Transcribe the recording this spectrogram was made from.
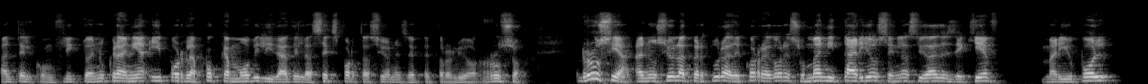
ante el conflicto en Ucrania y por la poca movilidad de las exportaciones de petróleo ruso. Rusia anunció la apertura de corredores humanitarios en las ciudades de Kiev, Mariupol,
